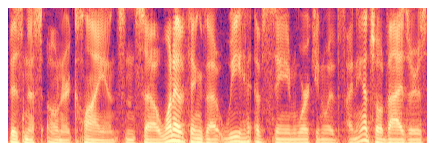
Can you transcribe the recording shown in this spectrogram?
business owner clients. And so, one of the things that we have seen working with financial advisors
